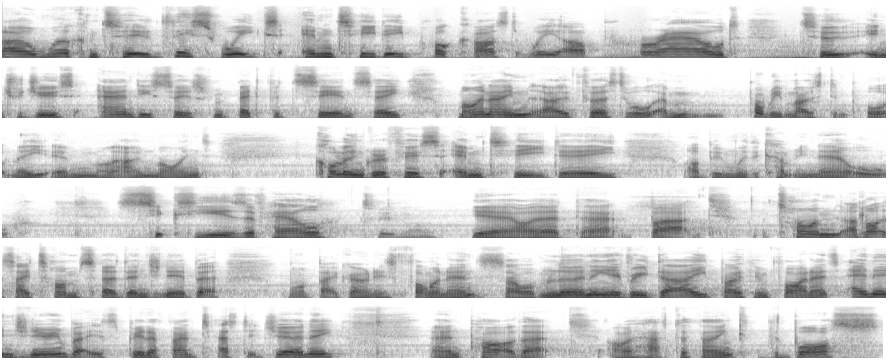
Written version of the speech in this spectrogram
Hello and welcome to this week's MTD podcast. We are proud to introduce Andy Soos from Bedford CNC. My name, though, first of all, and probably most importantly in my own mind, Colin Griffiths, MTD. I've been with the company now, oh, six years of hell. Too long. Yeah, I heard that. But time, I'd like to say time served engineer, but my background is finance, so I'm learning every day, both in finance and engineering. But it's been a fantastic journey, and part of that, I have to thank the boss,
